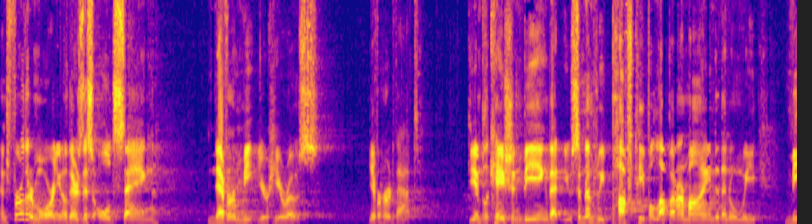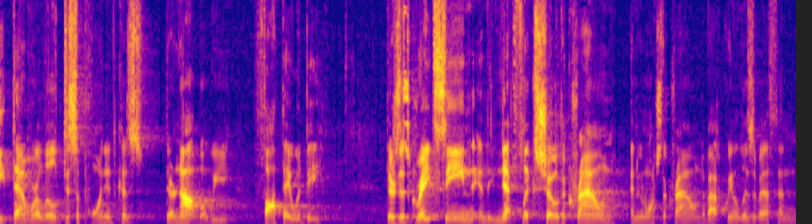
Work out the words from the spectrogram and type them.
And furthermore, you know, there's this old saying, never meet your heroes. You ever heard that? The implication being that you, sometimes we puff people up in our mind, and then when we meet them, we're a little disappointed because they're not what we thought they would be. There's this great scene in the Netflix show The Crown. Anyone watch The Crown about Queen Elizabeth? And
